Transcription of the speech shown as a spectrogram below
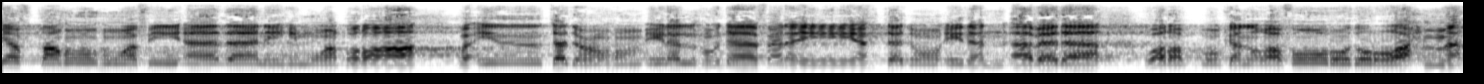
يفقهوه وفي آذانهم وقرا. وإن تدعهم إلى الهدى فلن يهتدوا إذا أبدا. وربك الغفور ذو الرحمة.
